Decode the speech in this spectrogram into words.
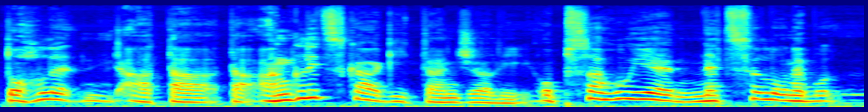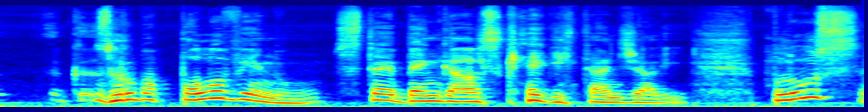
tohle a ta, ta anglická Gitanjali obsahuje necelou, nebo zhruba polovinu z té bengalské Gitanjali, plus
